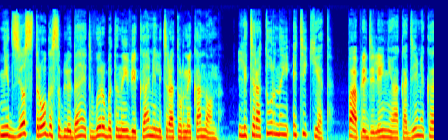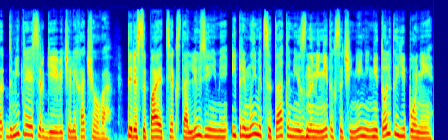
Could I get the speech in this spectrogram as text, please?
Нидзё строго соблюдает выработанный веками литературный канон. Литературный этикет, по определению академика Дмитрия Сергеевича Лихачева пересыпает текст аллюзиями и прямыми цитатами из знаменитых сочинений не только Японии,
